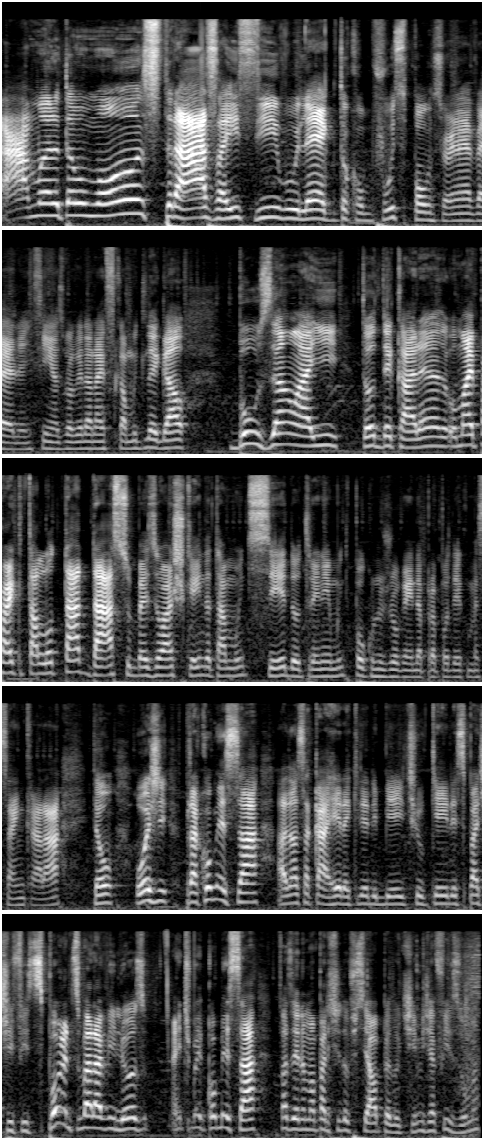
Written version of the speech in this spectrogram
ah, mano, tamo monstraço aí sim, moleque. Tô com full sponsor, né, velho? Enfim, as bagulho da Nike fica muito legal. Bulzão aí, todo decarando. O My Park tá lotadaço, mas eu acho que ainda tá muito cedo. Eu treinei muito pouco no jogo ainda pra poder começar a encarar. Então, hoje, pra começar a nossa carreira aqui da NBA 2K, desse Patife Sports maravilhoso, a gente vai começar fazendo uma partida oficial pelo time. Já fiz uma.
